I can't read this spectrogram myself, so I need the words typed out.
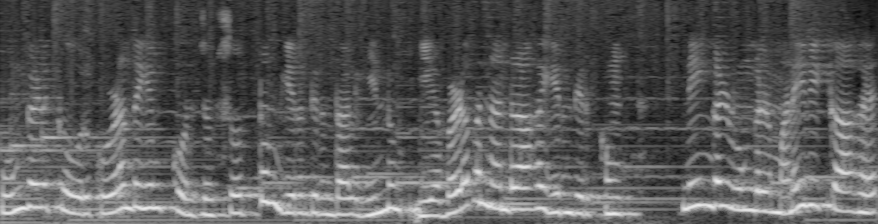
உங்களுக்கு ஒரு குழந்தையும் கொஞ்சம் சொத்தும் இருந்திருந்தால் இன்னும் எவ்வளவு நன்றாக இருந்திருக்கும்? நீங்கள் உங்கள் மனைவிக்காக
